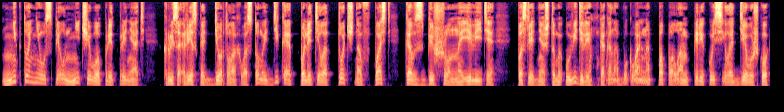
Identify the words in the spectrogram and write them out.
никто не успел ничего предпринять. Крыса резко дернула хвостом, и дикая полетела точно в пасть, ко взбешенной элите. Последнее, что мы увидели, как она буквально пополам перекусила девушку.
